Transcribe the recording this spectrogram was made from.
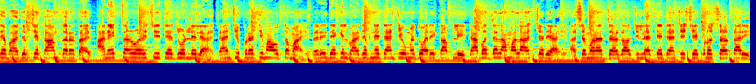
ते भाजपचे काम करत आहेत. अनेक चळवळीशी ते जोडलेले आहेत. त्यांची प्रतिमा उत्तम आहे. तरी देखील भाजपने त्यांची उमेदवारी कापली. त्याबद्दल आम्हाला आश्चर्य आहे. असे म्हणत जळगाव जिल्ह्यातले त्यांचे शेकडो सहकारी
